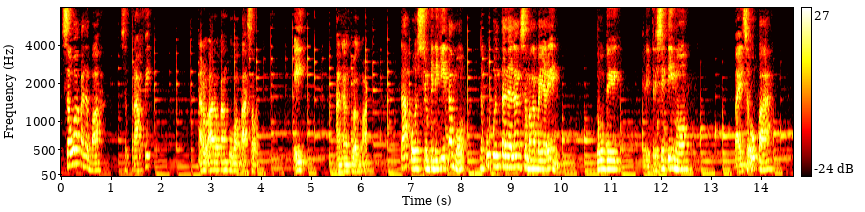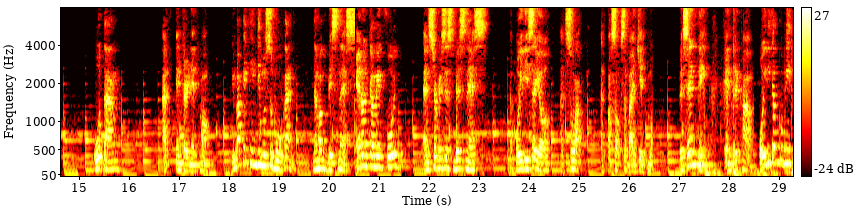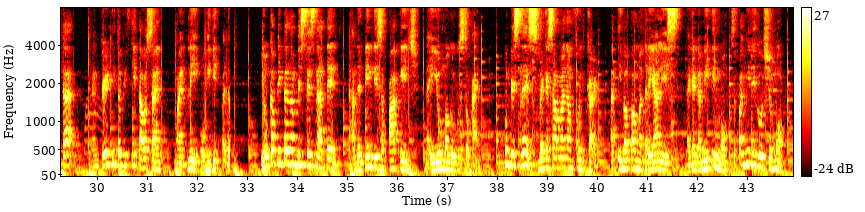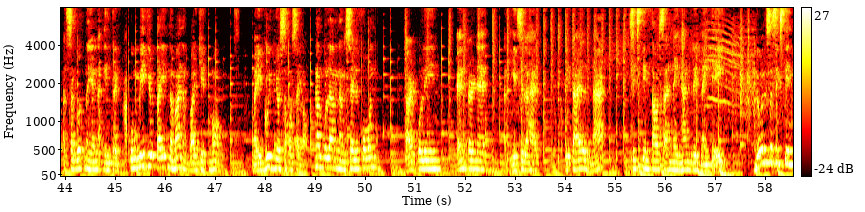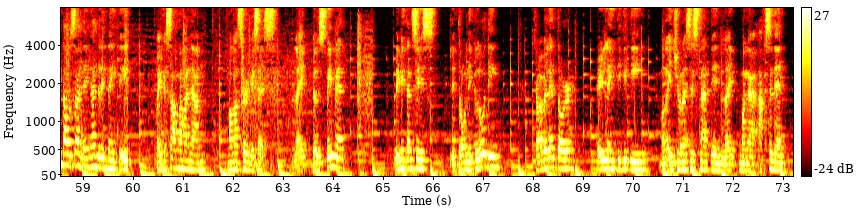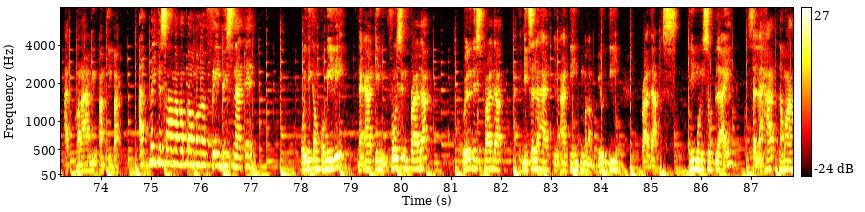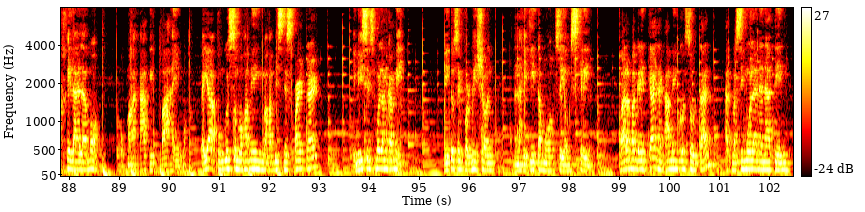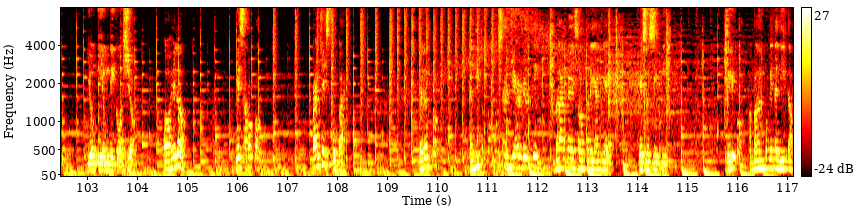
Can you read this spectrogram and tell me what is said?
Sawa ka na ba sa traffic? Araw-araw kang pumapasok. 8 hanggang 12 hours. Tapos, yung kinikita mo, napupunta na lang sa mga bayarin. Tubig, electricity mo, bayad sa upa, utang, at internet mo. E bakit hindi mo subukan na mag-business? Meron kaming food and services business na pwede sa'yo at swak at pasok sa budget mo. Presenting Entry Hub. Pwede kang kumita ng 30 to 50,000 monthly o higit pa doon. Yung capital ng business natin, nakadepende sa package na iyong magugustuhan. Kung business, may kasama ng food cart at iba pang materialis na gagamitin mo sa pagninegosyo mo at sagot na yan ng Entrep. Kung medyo tight naman ang budget mo, may good news ako sa'yo. Kailangan mo lang ng cellphone, tarpaulin, internet, at higit sa lahat, capital na 16,998. Doon sa 16,998, may kasama ka ng mga services like bills payment, remittances, electronic loading, travel and tour, airline ticketing, mga insurances natin like mga accident at marami pang iba. At may kasama ka pang mga freebies natin. Pwede kang pumili ng ating frozen product, wellness product, at higit sa lahat yung ating mga beauty products. Hindi mo isupply sa lahat ng mga kakilala mo o mga kapitbahay mo. Kaya kung gusto mo kaming maka-business partner, i-message mo lang kami dito sa information na nakikita mo sa iyong screen para mag-guide ka ng aming konsultan at masimulan na natin yung iyong negosyo. Oh, hello. Yes, ako po. Franchise po ba? Ganun po. Nandito po ako sa GR Building, Barangay South Triangle, Quezon City. Sige po, abangan po kita dito.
